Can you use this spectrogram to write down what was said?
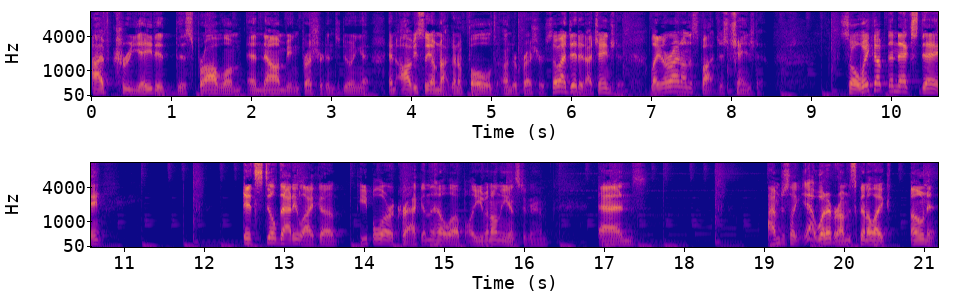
I've created this problem and now I'm being pressured into doing it. And obviously, I'm not going to fold under pressure. So I did it. I changed it. Like right on the spot, just changed it. So I wake up the next day. It's still Daddy Leica. People are cracking the hell up, even on the Instagram. And I'm just like, yeah, whatever. I'm just going to like own it.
